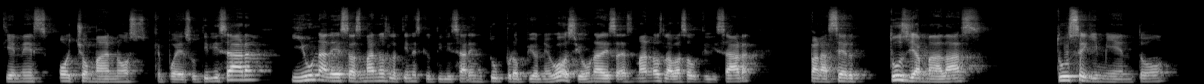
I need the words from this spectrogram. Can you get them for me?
Tienes ocho manos que puedes utilizar y una de esas manos la tienes que utilizar en tu propio negocio. Una de esas manos la vas a utilizar para hacer tus llamadas, tu seguimiento,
